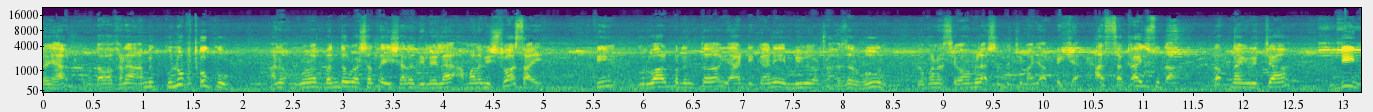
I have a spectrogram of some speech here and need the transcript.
तर ह्या दवाखान्यात आम्ही कुलूप ठोकू. आणि बंद वर्षाचा इशारा दिलेला आहे. आम्हाला विश्वास आहे की गुरुवारपर्यंत या ठिकाणी एम बी बी डॉक्टर हजर होऊन लोकांना सेवा मिळेल अशी त्याची माझी अपेक्षा आहे. आज सकाळीसुद्धा रत्नागिरीच्या डीन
